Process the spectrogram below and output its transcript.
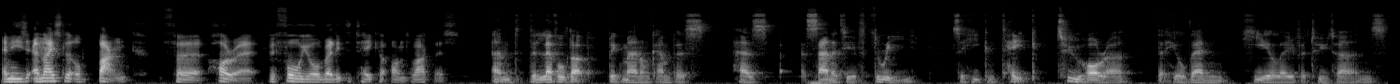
And he's a nice little bank for horror before you're ready to take it on to Agnes. And the leveled up big man on campus has a sanity of three, so he can take two horror that he'll then heal over two turns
